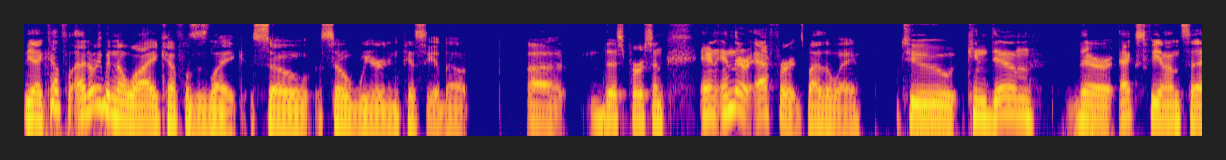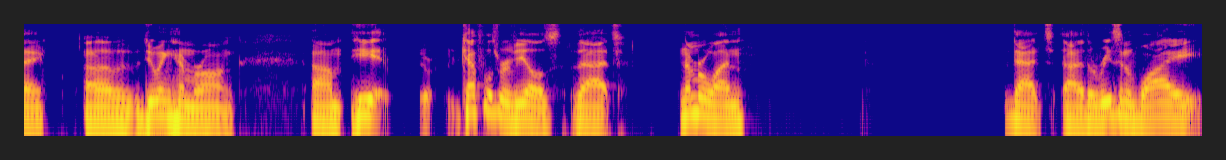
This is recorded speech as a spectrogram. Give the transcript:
yeah, Keffals. I don't even know why Keffals is like so so weird and pissy about uh this person. And in their efforts by the way to condemn their ex-fiance of doing him wrong um he keffals reveals that number one that uh, the reason why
